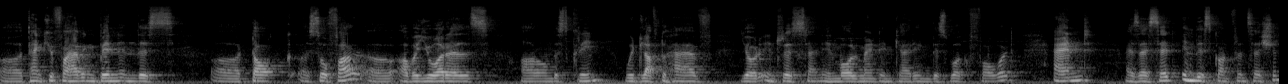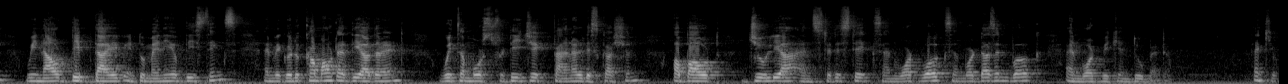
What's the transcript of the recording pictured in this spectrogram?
uh, thank you for having been in this uh, talk uh, so far. Uh, our URLs are on the screen. We'd love to have your interest and involvement in carrying this work forward. And as I said in this conference session, we now deep dive into many of these things and we're going to come out at the other end with a more strategic panel discussion about Julia and statistics and what works and what doesn't work and what we can do better. Thank you.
